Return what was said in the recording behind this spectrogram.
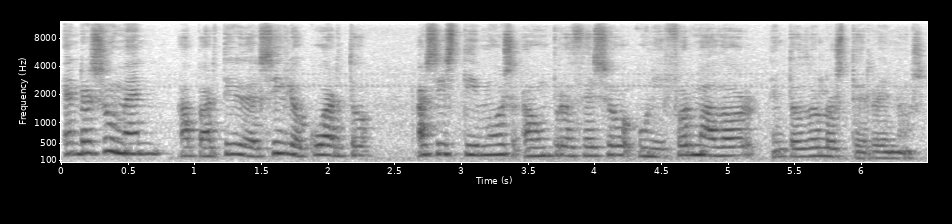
En resumen, a partir del siglo IV asistimos a un proceso uniformador en todos los terrenos,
